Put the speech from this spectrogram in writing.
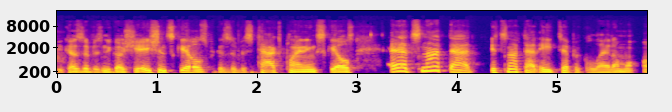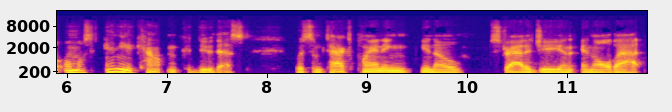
because of his negotiation skills, because of his tax planning skills. And it's not that, it's not that atypical, Ed. Almost any accountant could do this with some tax planning, you know, strategy and, and all that.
